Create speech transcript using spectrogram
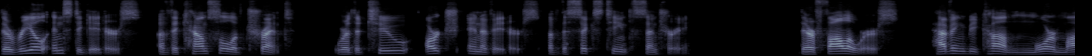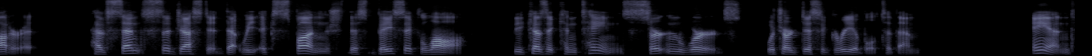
The real instigators of the Council of Trent were the two arch innovators of the 16th century. Their followers, having become more moderate, have since suggested that we expunge this basic law because it contains certain words which are disagreeable to them. And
